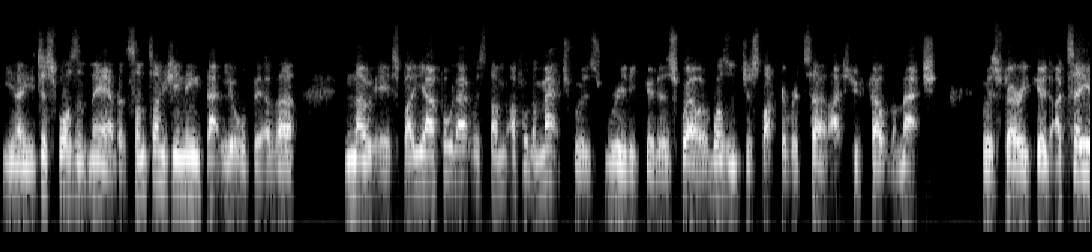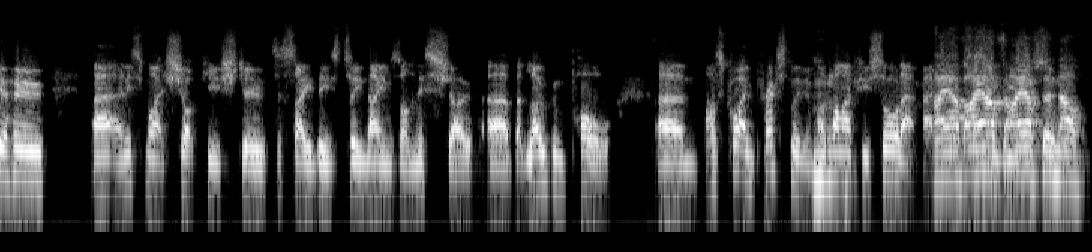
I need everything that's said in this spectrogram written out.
You know, you just wasn't there. But sometimes you need that little bit of a notice. But yeah, I thought that was done. I thought the match was really good as well. It wasn't just like a return. I actually felt the match was very good. I tell you who, uh, and this might shock you, Stu, to say these two names on this show, uh, but Logan Paul. Um, I was quite impressed with him. Mm-hmm. I don't know if you saw that match. I have, I have, I have them now.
